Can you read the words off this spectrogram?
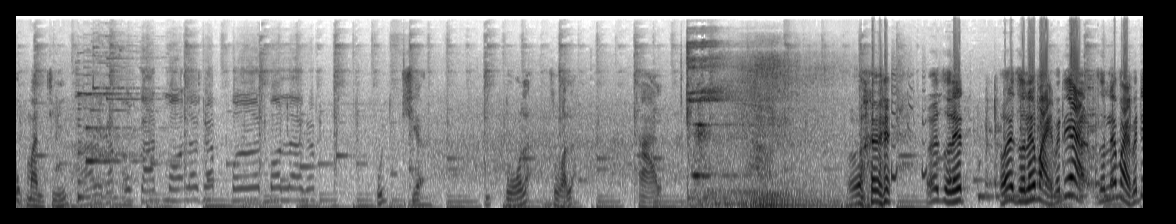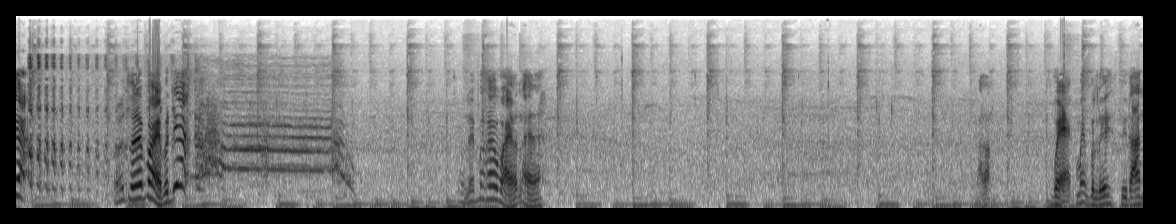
อุกมันจริงเอาเลยครับโอกาสเหมาะแล้วครับ เปิดบอลแล้วครับ อุ้ยเชี่ยโดนละสวนละหายละเฮ้ยเฮ้ยโซเลสเฮ้ยโซเลสไหวปะเนี่ยโซเลสไหวปะเนี่ยเฮ้ยโซเลสไหวปะเนี่ยโซเลสไม่ค่อยไหวเท่าไหร่นะมาแล้วแหวกไม่งไปเลยซีดาน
